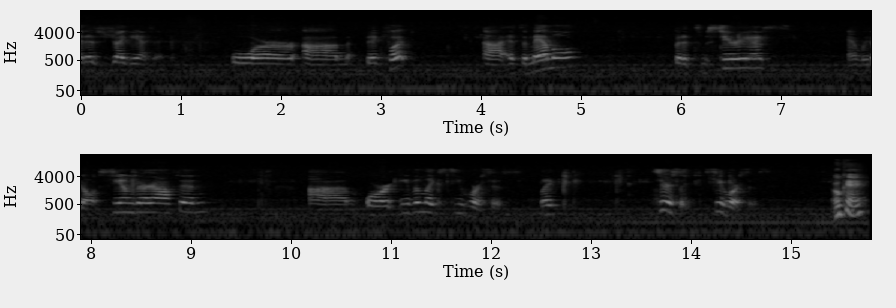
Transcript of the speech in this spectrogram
And it's gigantic. Or um, Bigfoot. Uh, it's a mammal, but it's mysterious, and we don't see them very often. Um, or even like seahorses. Like, seriously, seahorses. Okay.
